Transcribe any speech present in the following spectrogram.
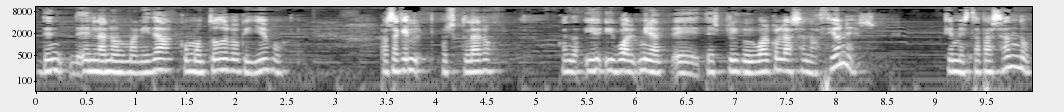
de- de- en la normalidad como todo lo que llevo pasa que pues claro cuando igual mira eh, te explico igual con las sanaciones que me está pasando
